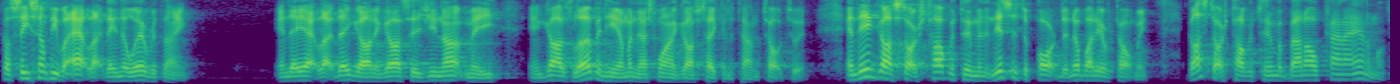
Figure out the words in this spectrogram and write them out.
Because, see, some people act like they know everything. And they act like they God, and God says, You're not me. And God's loving him, and that's why God's taking the time to talk to him. And then God starts talking to him, and this is the part that nobody ever taught me. God starts talking to him about all kind of animals.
